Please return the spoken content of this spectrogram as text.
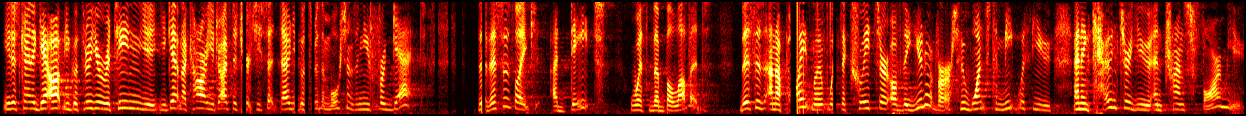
You just kind of get up, you go through your routine, you, you get in a car, you drive to church, you sit down, you go through the motions, and you forget that this is like a date with the beloved this is an appointment with the creator of the universe who wants to meet with you and encounter you and transform you.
